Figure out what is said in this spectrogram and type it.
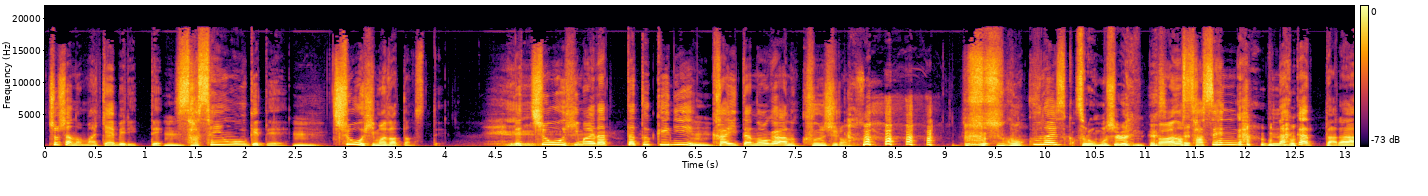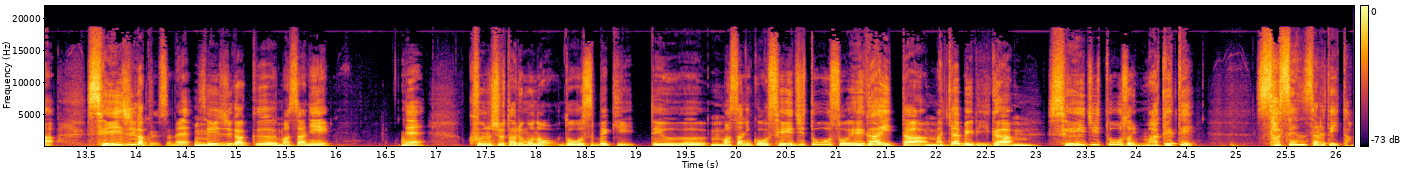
著者のマキャベリってうん。左遷を受けてうん。超暇だったんですって。で超暇だった時うん。に書いたのがあの君主論。で すすごくないですか？それ面白いね。あの左遷がなかったら政治学ですよね、うん。政治学、うん。まさにね君主たるものどうすべきっていう、ん。まさにこう政治闘争を描いたマキャベリがうん。政治闘争に負けて左遷されていた。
